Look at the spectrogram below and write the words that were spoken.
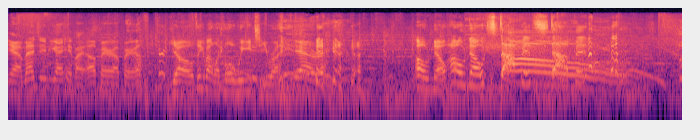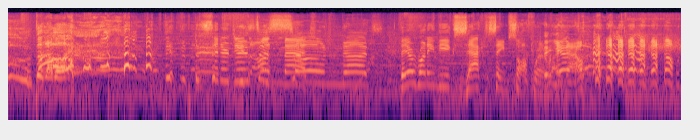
Yeah, imagine if you got hit by up air, up air, up air. Yo, think about like Luigi, right? yeah, right. Oh no, oh no, stop it, stop it. Oh. The double- the, the synergy is This is unmatched. so nuts. They are running the exact same software right Yeah. now. oh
